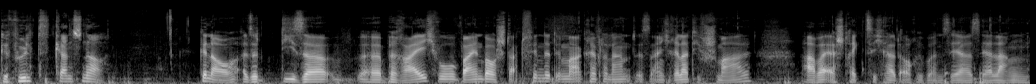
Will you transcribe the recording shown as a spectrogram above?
gefühlt ganz nah. Genau, also dieser äh, Bereich, wo Weinbau stattfindet im Markgräflerland, ist eigentlich relativ schmal, aber er streckt sich halt auch über einen sehr, sehr langen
